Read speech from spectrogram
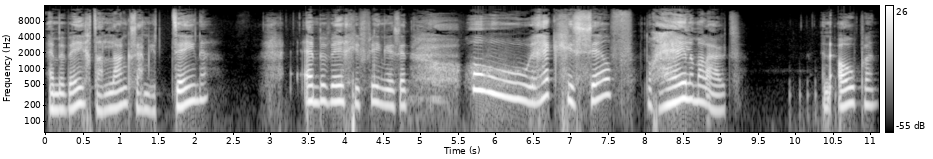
En beweeg dan langzaam je tenen en beweeg je vingers en oeh, rek jezelf nog helemaal uit. En open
